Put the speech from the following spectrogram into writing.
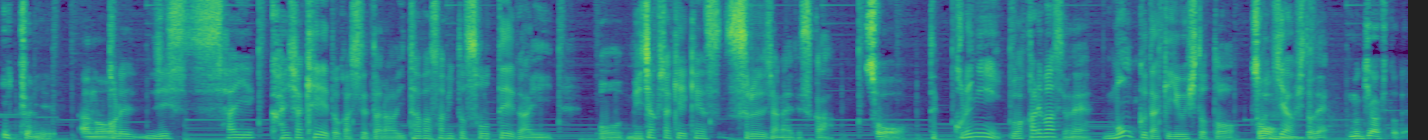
で一挙にあのこれ実際会社経営とかしてたら板挟みと想定外をめちゃくちゃ経験するじゃないですか。そう。で、これに分かれますよね。文句だけ言う人と向き合う人で。向き合う人で。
